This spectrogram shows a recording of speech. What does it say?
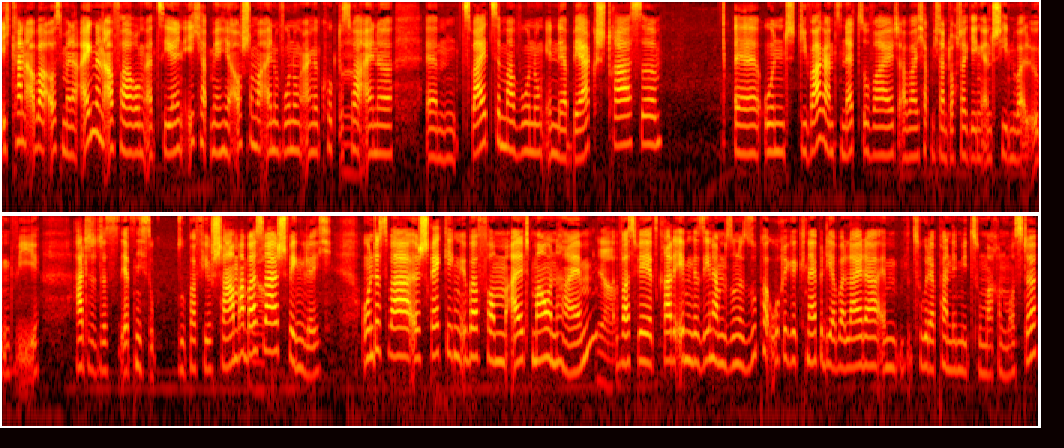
Ich kann aber aus meiner eigenen Erfahrung erzählen, ich habe mir hier auch schon mal eine Wohnung angeguckt. Es mhm. war eine ähm, Zweizimmerwohnung in der Bergstraße. Äh, und die war ganz nett soweit, aber ich habe mich dann doch dagegen entschieden, weil irgendwie hatte das jetzt nicht so super viel Charme, aber ja. es war erschwinglich. Und es war äh, schräg gegenüber vom Alt-Mauenheim, ja. was wir jetzt gerade eben gesehen haben, so eine super urige Kneipe, die aber leider im Zuge der Pandemie zumachen musste.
